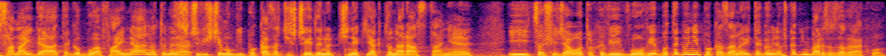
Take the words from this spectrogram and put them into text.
sama idea tego była fajna, natomiast Tak. rzeczywiście mogli pokazać jeszcze jeden odcinek, jak to narasta, nie? I co się działo trochę w jej głowie, bo tego nie pokazano i tego na przykład mi bardzo zabrakło.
